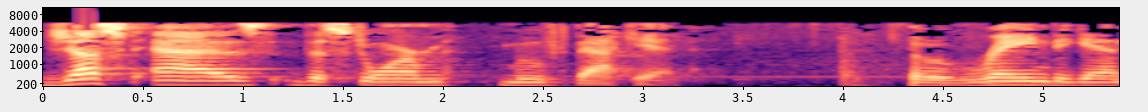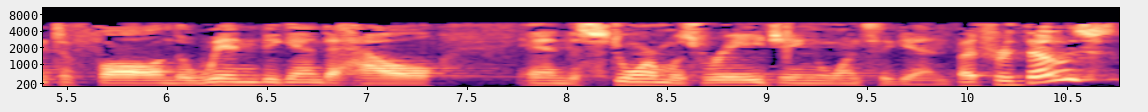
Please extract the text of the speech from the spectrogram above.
just as the storm moved back in. The rain began to fall and the wind began to howl and the storm was raging once again. But for those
